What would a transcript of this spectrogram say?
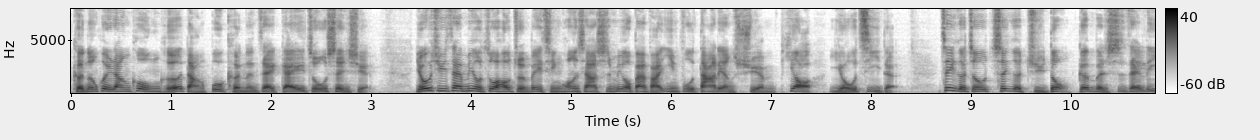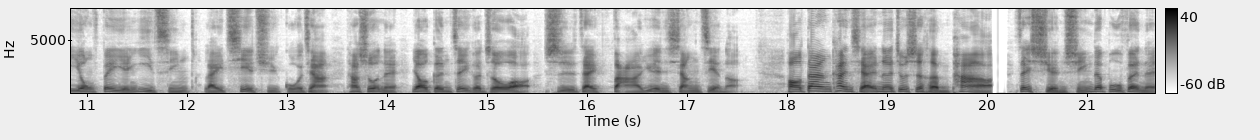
可能会让共和党不可能在该州胜选，邮局在没有做好准备情况下是没有办法应付大量选票邮寄的。这个州这个举动根本是在利用肺炎疫情来窃取国家。他说呢，要跟这个州啊是在法院相见了。好，当然看起来呢就是很怕啊，在选情的部分呢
